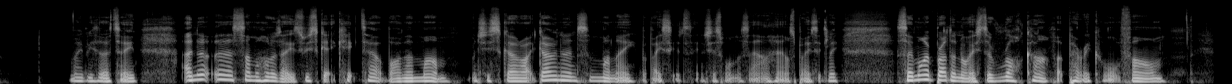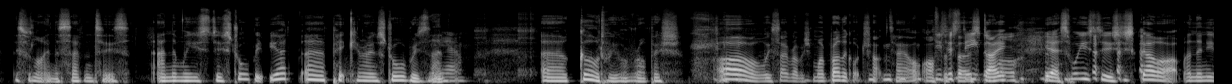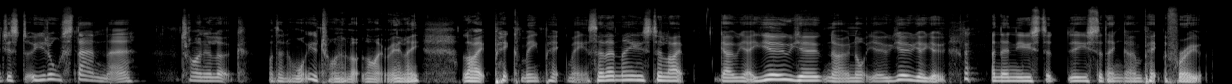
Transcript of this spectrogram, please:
maybe 13. And at the summer holidays, we used to get kicked out by my mum. And she used to go, right, go and earn some money. But basically, she just want us out of the house, basically. So my brother and I used to rock up at Perrycourt Farm. This was like in the 70s. And then we used to do strawberry. You had uh, pick your own strawberries then. yeah. Uh, God, we were rubbish. Oh, we were so rubbish. My brother got chucked out after the first day. Yes, what you used to do is just go up and then you just you'd all stand there trying to look. I don't know what you're trying to look like really. Like pick me, pick me. So then they used to like go, yeah, you, you, no, not you, you, you, you, and then you used to they used to then go and pick the fruit.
